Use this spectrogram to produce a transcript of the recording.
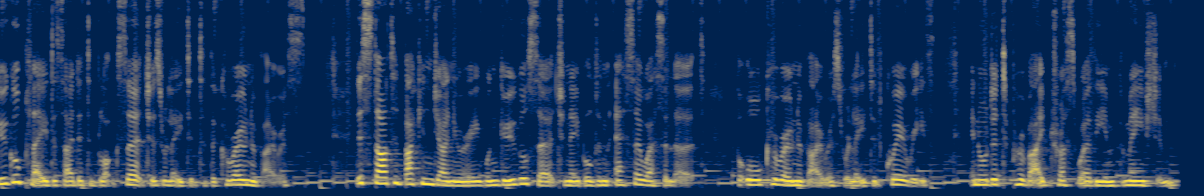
Google Play decided to block searches related to the coronavirus. This started back in January when Google Search enabled an SOS alert for all coronavirus related queries in order to provide trustworthy information.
